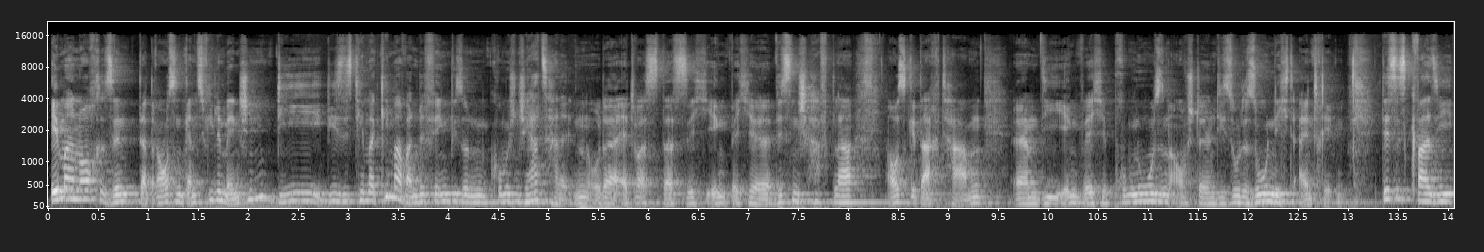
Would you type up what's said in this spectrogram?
Immer noch sind da draußen ganz viele Menschen, die dieses Thema Klimawandel für irgendwie so einen komischen Scherz halten oder etwas, das sich irgendwelche Wissenschaftler ausgedacht haben, ähm, die irgendwelche Prognosen aufstellen, die so oder so nicht eintreten. Das ist quasi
